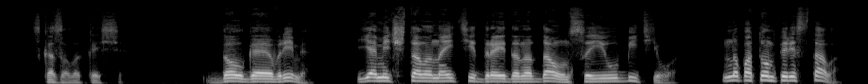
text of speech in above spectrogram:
— сказала Кэсси. Долгое время я мечтала найти Дрейдена Даунса и убить его, но потом перестала.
